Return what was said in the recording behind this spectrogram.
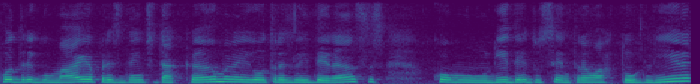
Rodrigo Maia, presidente da Câmara, e outras lideranças, como o líder do Centrão, Arthur Lira,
